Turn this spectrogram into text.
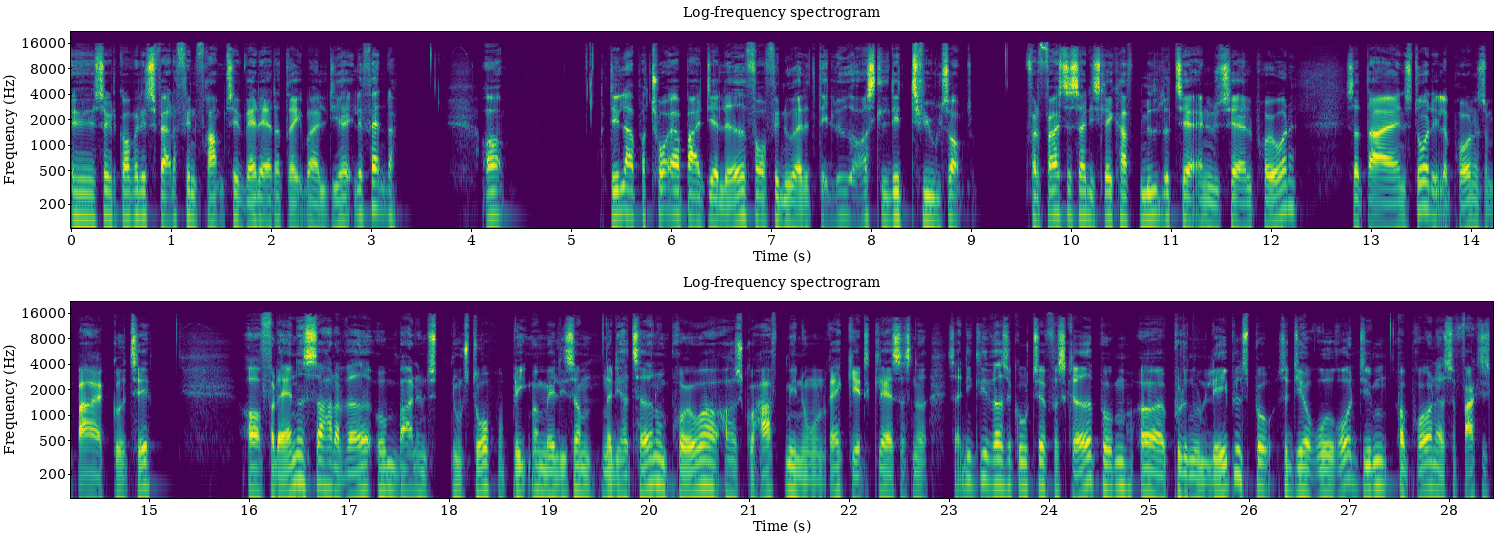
øh, så kan det godt være lidt svært at finde frem til, hvad det er, der dræber alle de her elefanter. Og det laboratoriearbejde, de har lavet for at finde ud af det, det lyder også lidt tvivlsomt. For det første, så har de slet ikke haft midler til at analysere alle prøverne, så der er en stor del af prøverne, som bare er gået til. Og for det andet, så har der været åbenbart nogle store problemer med, ligesom, når de har taget nogle prøver og har skulle haft dem i nogle reagensglas og sådan noget, så har de ikke lige været så gode til at få skrevet på dem og puttet nogle labels på, så de har rodet rundt i dem, og prøverne er så faktisk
